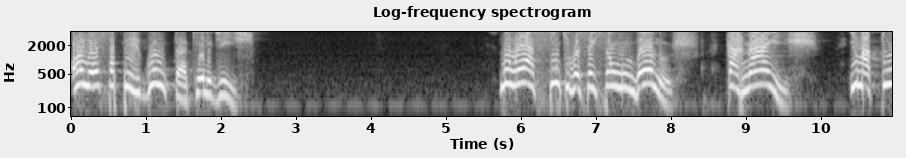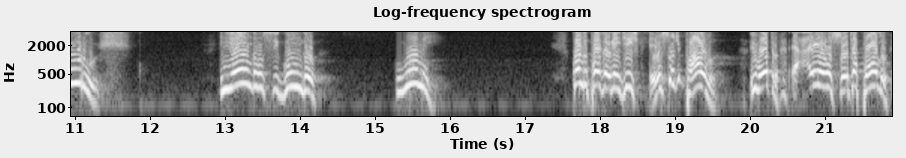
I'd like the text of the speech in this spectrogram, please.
Olha essa pergunta que ele diz. Não é assim que vocês são mundanos, carnais, imaturos e andam segundo o homem. Quando, pois, alguém diz, eu sou de Paulo, e o outro, eu sou de Apolo.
